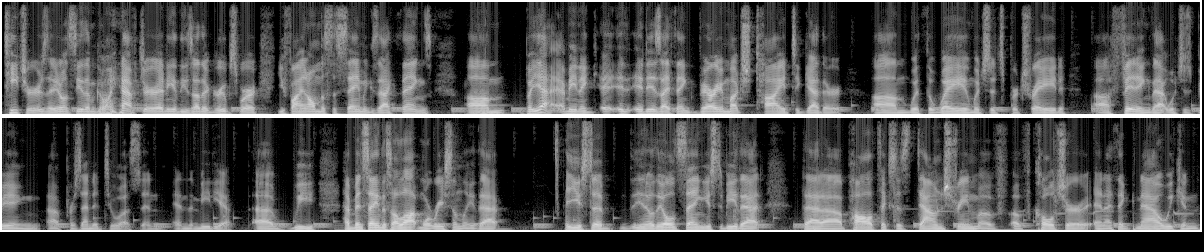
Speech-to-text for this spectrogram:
teachers. They don't see them going after any of these other groups where you find almost the same exact things. Um, but yeah, I mean, it, it is, I think, very much tied together um, with the way in which it's portrayed, uh, fitting that which is being uh, presented to us in, in the media. Uh, we have been saying this a lot more recently that it used to you know the old saying used to be that that uh, politics is downstream of of culture. And i think now we can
